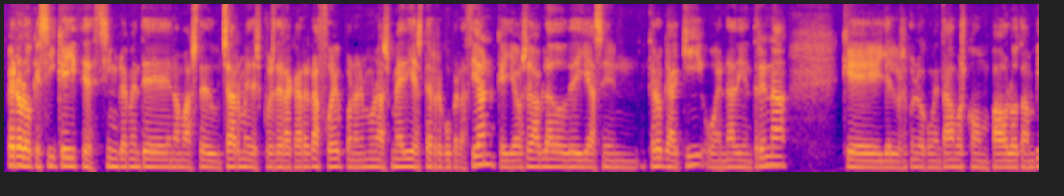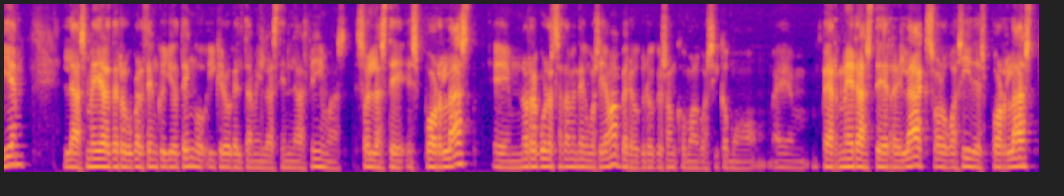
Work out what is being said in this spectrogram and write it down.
Pero lo que sí que hice simplemente nada más de ducharme después de la carrera fue ponerme unas medias de recuperación, que ya os he hablado de ellas en, creo que aquí o en Nadie Entrena que ya lo, comentábamos con Paolo también. Las medias de recuperación que yo tengo, y creo que él también las tiene las mismas, son las de Sportlast. Eh, no recuerdo exactamente cómo se llama, pero creo que son como algo así como eh, perneras de relax o algo así de Sportlast.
